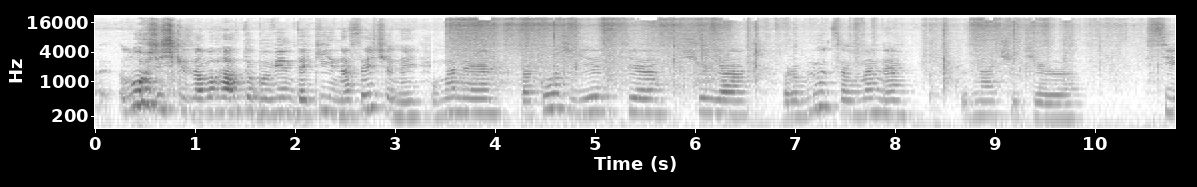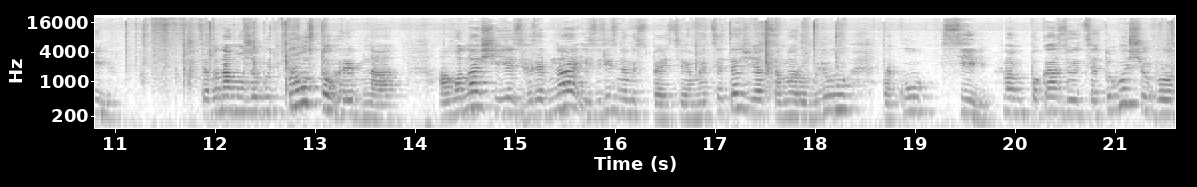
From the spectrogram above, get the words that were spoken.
е, ложечки забагато, бо він такий насичений. У мене також є, е, що я роблю, це у мене, значить, е, сіль. Це вона може бути просто грибна, а вона ще є грибна із різними спеціями. Це теж я сама роблю таку сіль. Вам показується того, щоб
